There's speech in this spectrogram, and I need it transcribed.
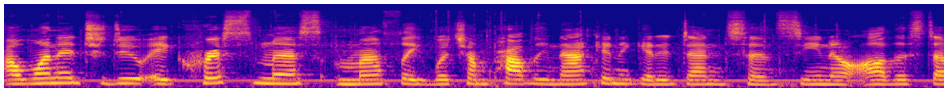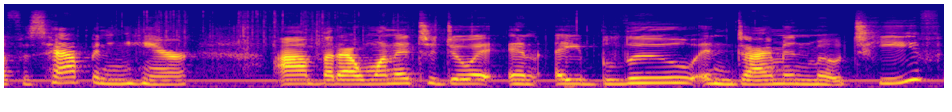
I wanted to do a Christmas monthly, which I'm probably not going to get it done since, you know, all this stuff is happening here. Um, but I wanted to do it in a blue and diamond motif.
